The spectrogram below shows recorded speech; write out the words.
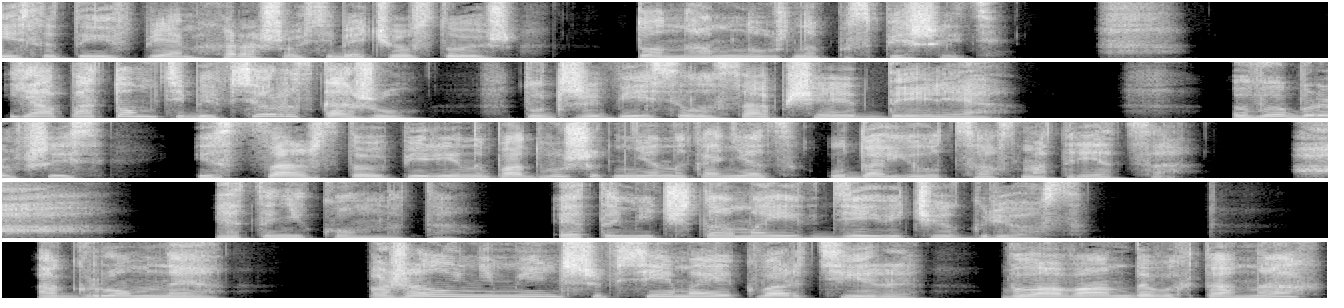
если ты и впрямь хорошо себя чувствуешь, то нам нужно поспешить». «Я потом тебе все расскажу», — тут же весело сообщает Делия. Выбравшись из царства перины подушек, мне, наконец, удается осмотреться. Это не комната. Это мечта моих девичьих грез. Огромная, пожалуй, не меньше всей моей квартиры, в лавандовых тонах,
